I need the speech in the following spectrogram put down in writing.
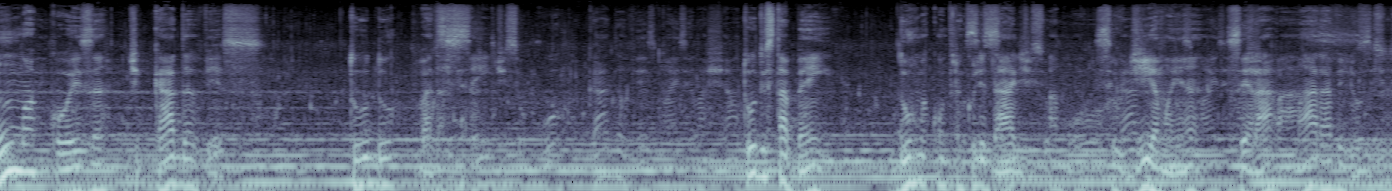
Uma coisa de cada vez. Tudo vai dar certo. Tudo está bem. Durma com tranquilidade. Seu dia amanhã será maravilhoso.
